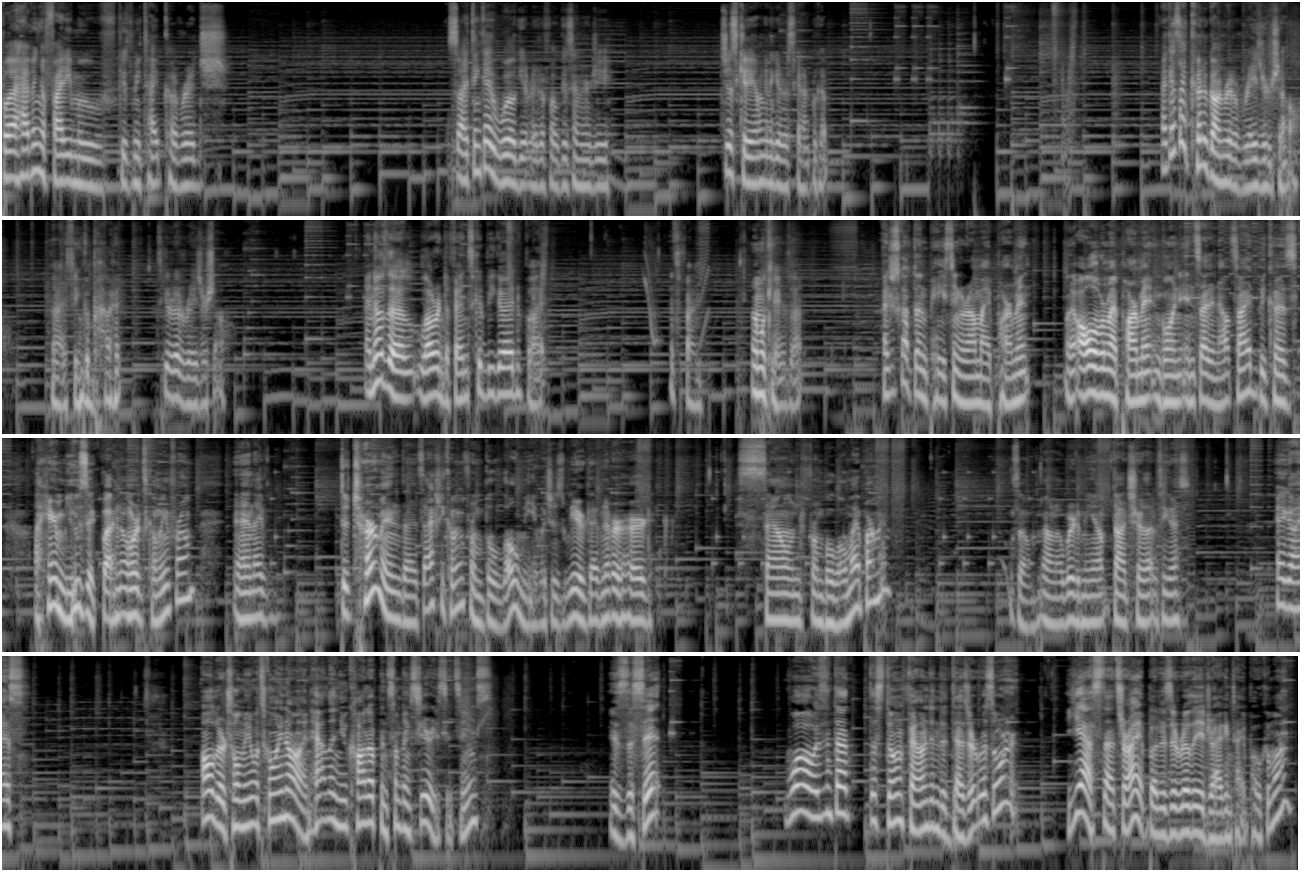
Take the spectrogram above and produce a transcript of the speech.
But having a fighting move gives me type coverage so I think I will get rid of Focus Energy. Just kidding, I'm gonna get rid of Sky Uppercut. I guess I could have gone rid of Razor Shell. Now I think about it. Let's get rid of Razor Shell. I know the lower defense could be good, but it's fine. I'm okay with that. I just got done pacing around my apartment, like all over my apartment and going inside and outside because I hear music, but I don't know where it's coming from and I've determined that it's actually coming from below me, which is weird. I've never heard sound from below my apartment. So, I don't know, weirded me out. Thought I'd share that with you guys. Hey guys. Alder told me what's going on. Hatlin, you caught up in something serious, it seems. Is this it? Whoa, isn't that the stone found in the desert resort? Yes, that's right, but is it really a dragon type Pokemon?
